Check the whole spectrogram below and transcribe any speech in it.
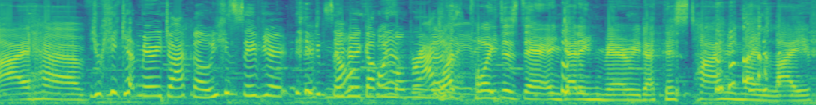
I have. You can get married, Draco. You can save your. You can save no your gummy point loneliness. What point is there in getting married at this time in my life?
